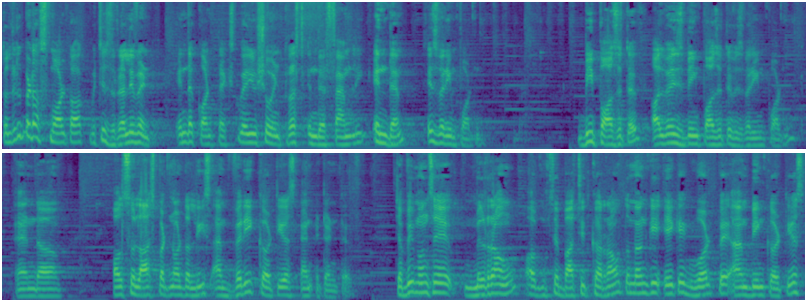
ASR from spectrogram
So, a little bit of small talk, which is relevant in the context where you show interest in their family, in them, is very important. Be positive, always being positive is very important. And uh, also, but not the the I am very courteous and attentive जब भी मैं उनसे मिल रहा हूँ और उनसे बातचीत कर रहा हूँ तो मैं उनकी एक एक वर्ड पे I am being courteous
